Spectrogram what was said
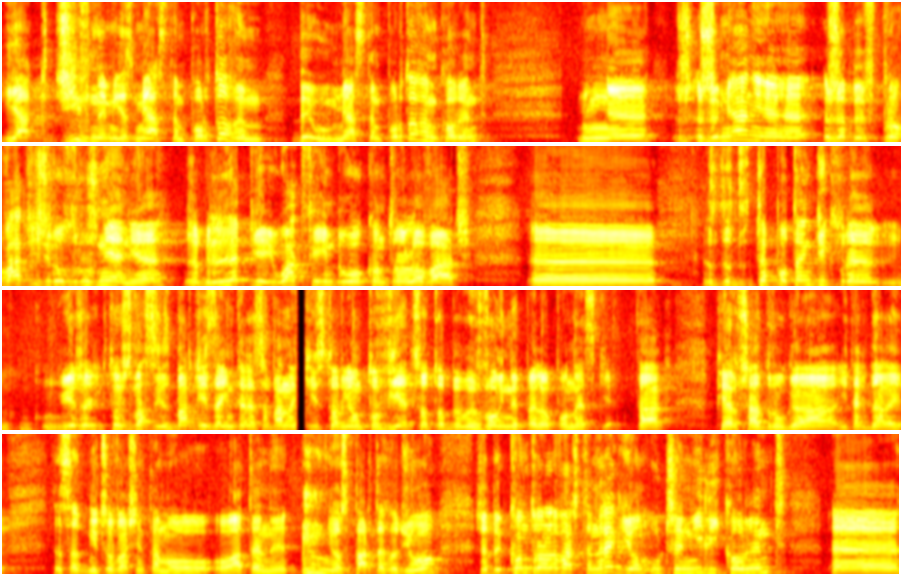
jak dziwnym jest miastem portowym, był miastem portowym Korynt, Rzymianie, żeby wprowadzić rozróżnienie, żeby lepiej, łatwiej im było kontrolować e, te potęgi, które, jeżeli ktoś z Was jest bardziej zainteresowany historią, to wie, co to były wojny peloponeskie, tak? Pierwsza, druga i tak dalej. Zasadniczo właśnie tam o, o Ateny i o Spartę chodziło. Żeby kontrolować ten region, uczynili Korynt, e,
